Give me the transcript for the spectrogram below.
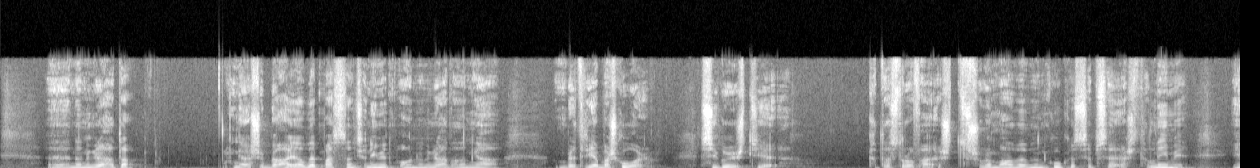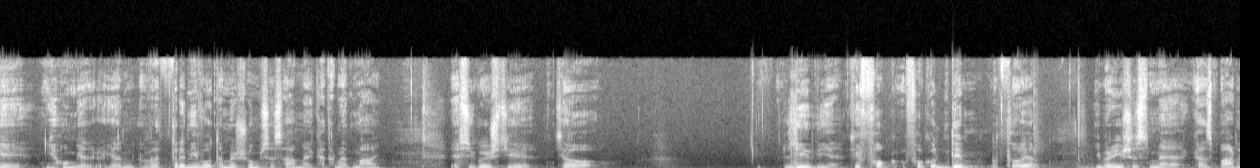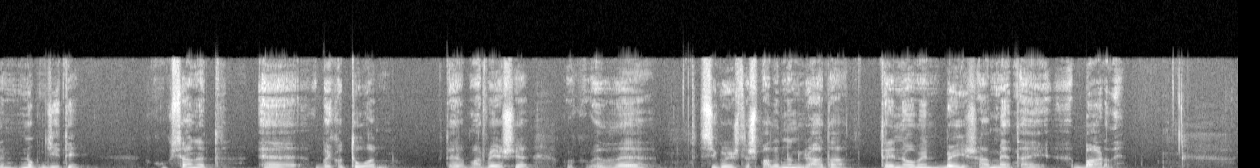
non grata. nga SHBA-ja dhe pas sanksionimit po non grata dhe nga Mbretëria e Bashkuar. Sigurisht që katastrofa është shumë e madhe edhe në Kukës, sepse është thellimi i një humbje, janë rreth 3.000 vota më shumë se sa me 14 maj, e sigurisht që kjo lidhje, kjo fek, fekondim, do të thoja, i Berishës me Gaz Bardhin nuk ngjiti, kuksianët e bojkotuan, Këtë marrëveshje dhe sigurisht e shpallën non grata trinomin Berisha, Meta, Bardhi.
